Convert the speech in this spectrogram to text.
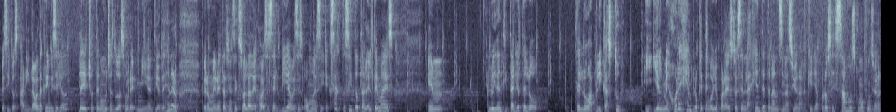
Besitos, Ari. La banda Cream dice yo, de hecho, tengo muchas dudas sobre mi identidad de género, pero mi orientación sexual la dejo a veces ser vía, a veces homo, así. Exacto. Sí, total. El tema es em, lo identitario te lo, te lo aplicas tú. Y, el mejor ejemplo que tengo yo para esto es en la gente transnacional, que ya procesamos cómo funciona.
